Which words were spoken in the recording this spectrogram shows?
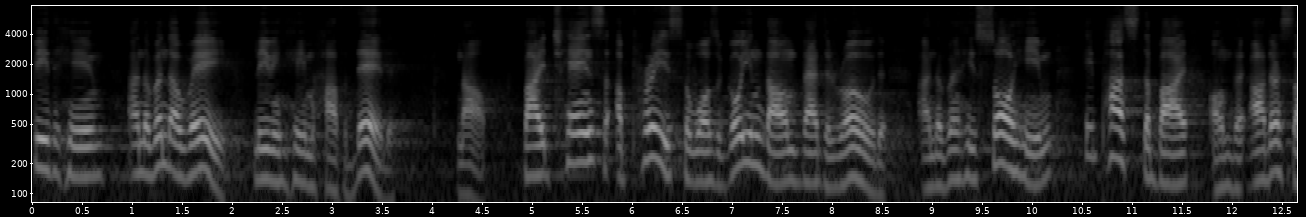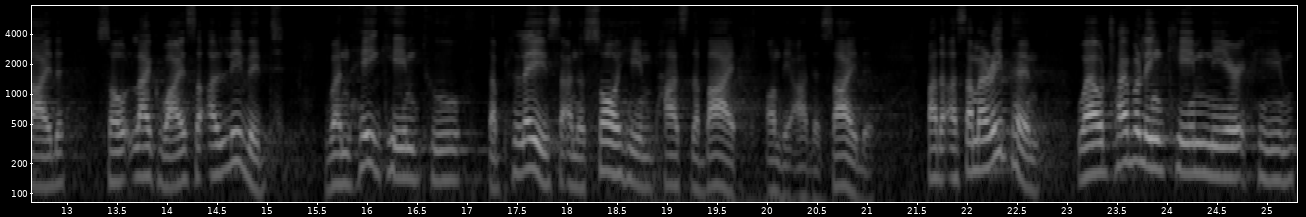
beat him, and went away, leaving him half dead. Now, by chance, a priest was going down that road, and when he saw him, he passed by on the other side. So likewise, a Levite, when he came to the place and saw him, passed by on the other side. But a Samaritan, while traveling, came near him,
